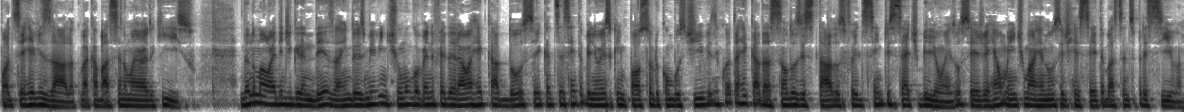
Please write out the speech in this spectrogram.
pode ser revisado, vai acabar sendo maior do que isso. Dando uma ordem de grandeza, em 2021 o governo federal arrecadou cerca de 60 bilhões com impostos sobre combustíveis, enquanto a arrecadação dos estados foi de 107 bilhões, ou seja, realmente uma renúncia de receita bastante expressiva.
